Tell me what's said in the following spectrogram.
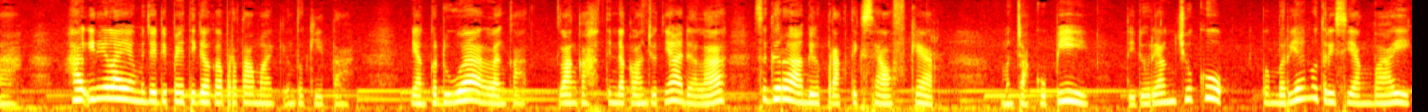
Nah, hal inilah yang menjadi P3K pertama untuk kita. Yang kedua, langkah langkah tindak lanjutnya adalah segera ambil praktik self-care, mencakupi tidur yang cukup, pemberian nutrisi yang baik,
